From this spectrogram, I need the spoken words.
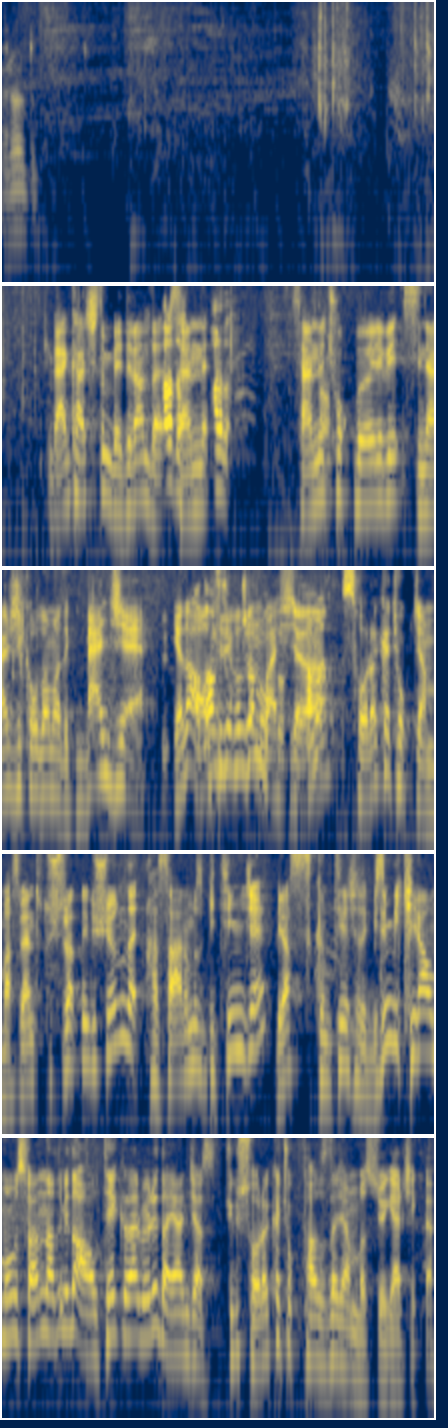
Ben öldüm. Ben kaçtım Bediran da Arada, senle arada. Senle Tamam. çok böyle bir sinerjik olamadık bence. Ya da Adam 6 çok level'da can mı doldurdu başlayacak? ya. Ama Soraka çok can bas. Ben tutuştur atmayı düşünüyordum da hasarımız bitince biraz sıkıntı yaşadık. Bizim bir kill almamız falan lazım ya da 6'ya kadar böyle dayanacağız. Çünkü Soraka çok fazla can basıyor gerçekten.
